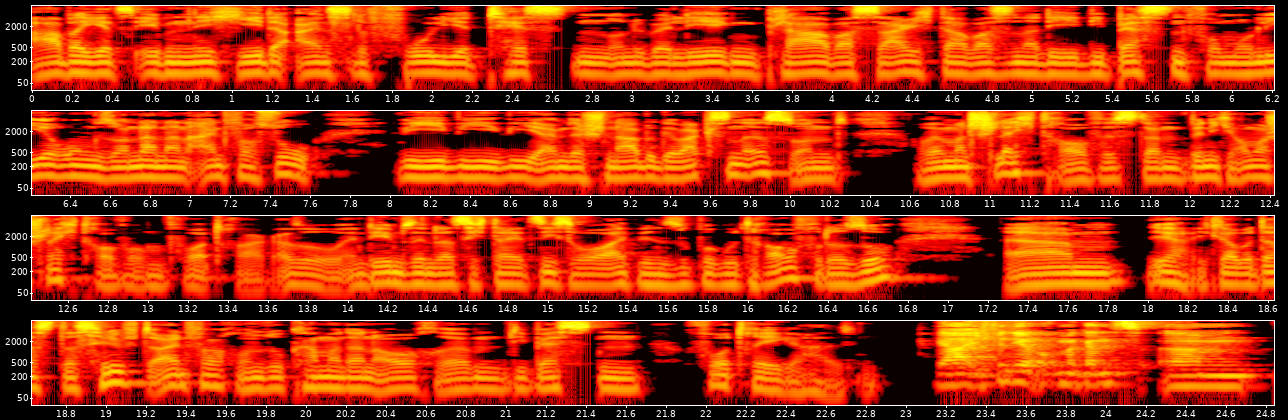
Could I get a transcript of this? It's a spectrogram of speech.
aber jetzt eben nicht jede einzelne Folie testen und überlegen, klar, was sage ich da, was sind da die, die besten Formulierungen, sondern dann einfach so, wie, wie, wie einem der Schnabel gewachsen ist und auch wenn man schlecht drauf ist, dann bin ich auch mal schlecht drauf auf dem Vortrag. Also in dem Sinne, dass ich da jetzt nicht so, oh, ich bin super gut drauf oder so. Ähm, ja, ich glaube, das, das hilft einfach und so kann man dann auch ähm, die besten Vorträge halten. Ja, ich finde ja auch immer ganz ähm,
